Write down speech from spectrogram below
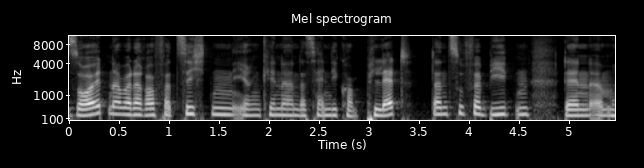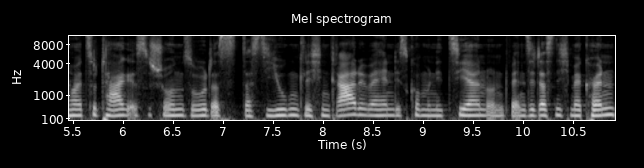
sollten aber darauf verzichten, ihren Kindern das Handy komplett dann zu verbieten, denn ähm, heutzutage ist es schon so, dass, dass die Jugendlichen gerade über Handys kommunizieren und wenn sie das nicht mehr können,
